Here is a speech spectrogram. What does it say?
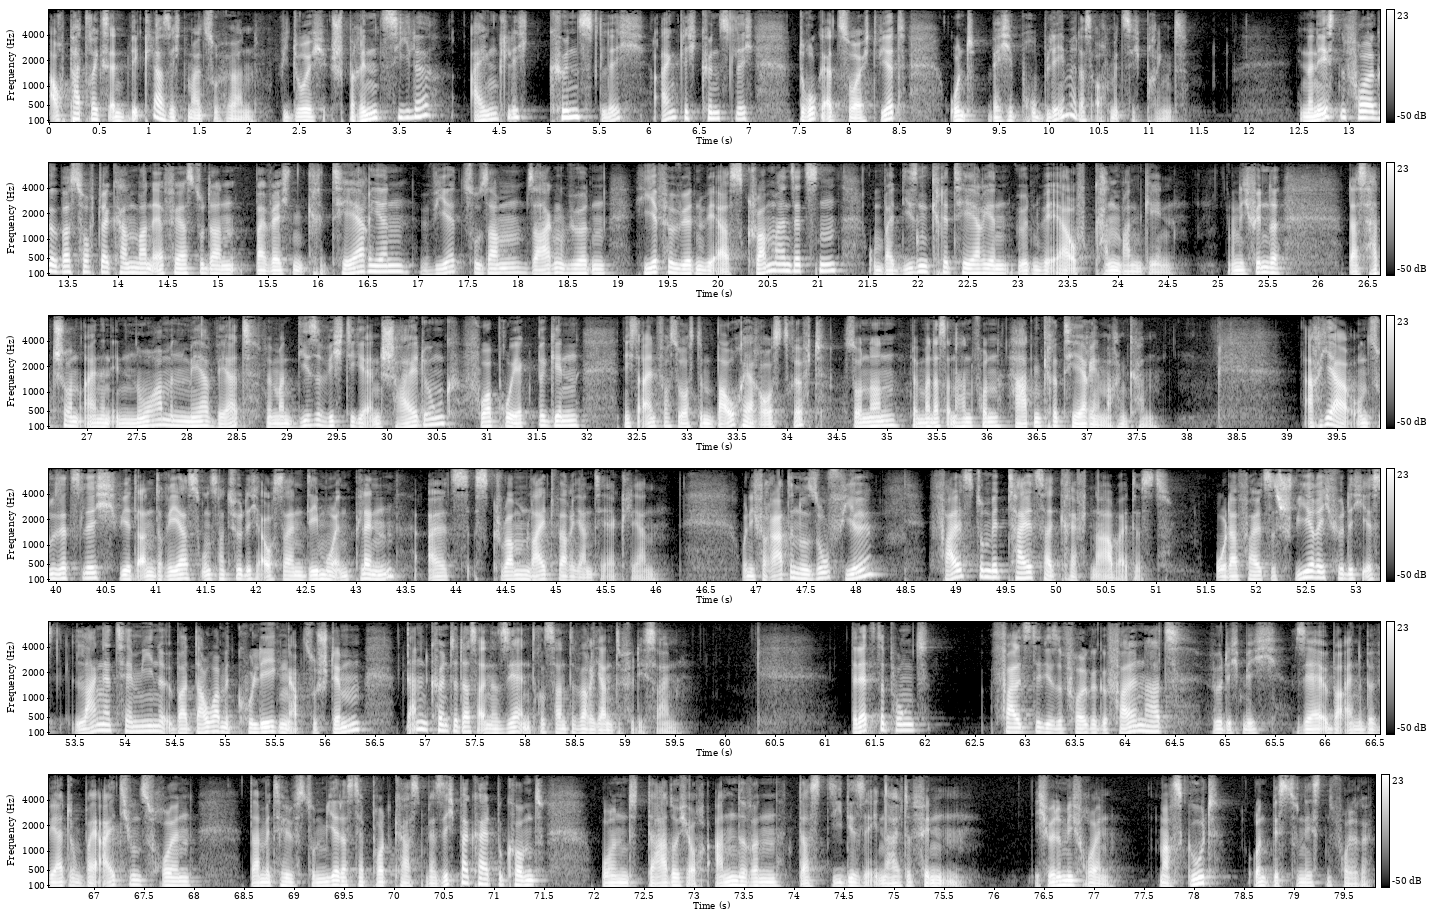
Auch Patricks Entwicklersicht mal zu hören, wie durch Sprintziele eigentlich künstlich, eigentlich künstlich Druck erzeugt wird und welche Probleme das auch mit sich bringt. In der nächsten Folge über Software Kanban erfährst du dann, bei welchen Kriterien wir zusammen sagen würden, hierfür würden wir erst Scrum einsetzen und bei diesen Kriterien würden wir eher auf Kanban gehen. Und ich finde, das hat schon einen enormen Mehrwert, wenn man diese wichtige Entscheidung vor Projektbeginn nicht einfach so aus dem Bauch heraus trifft, sondern wenn man das anhand von harten Kriterien machen kann. Ach ja, und zusätzlich wird Andreas uns natürlich auch sein Demo in Plen als Scrum Light Variante erklären. Und ich verrate nur so viel, falls du mit Teilzeitkräften arbeitest oder falls es schwierig für dich ist, lange Termine über Dauer mit Kollegen abzustimmen, dann könnte das eine sehr interessante Variante für dich sein. Der letzte Punkt, falls dir diese Folge gefallen hat, würde ich mich sehr über eine Bewertung bei iTunes freuen. Damit hilfst du mir, dass der Podcast mehr Sichtbarkeit bekommt und dadurch auch anderen, dass die diese Inhalte finden. Ich würde mich freuen. Mach's gut und bis zur nächsten Folge.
